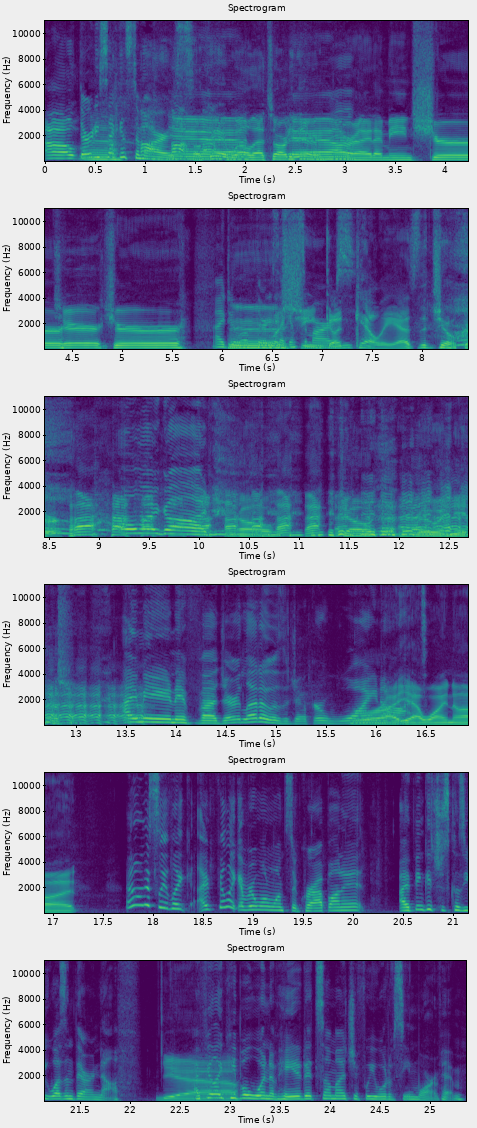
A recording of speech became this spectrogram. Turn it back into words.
Oh, 30 uh, Seconds to Mars. Okay, well that's already Yeah, there. all right. I mean, sure, sure, sure. I do love 30 Seconds to Machine Mars. Gun Kelly as the Joker. Oh my God. No, don't ruin it. I mean, if uh, Jared Leto is the Joker, why right? not? Yeah, why not? And honestly, like I feel like everyone wants to crap on it. I think it's just because he wasn't there enough. Yeah, I feel like people wouldn't have hated it so much if we would have seen more of him.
